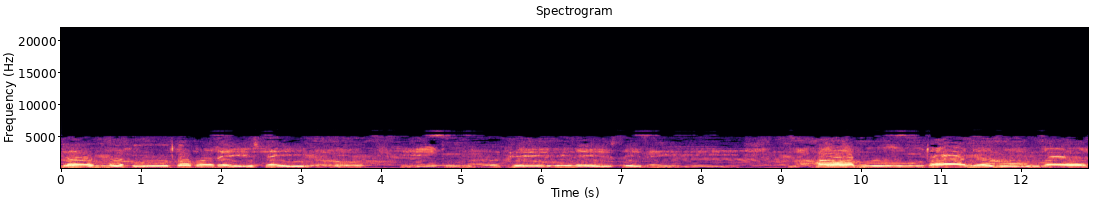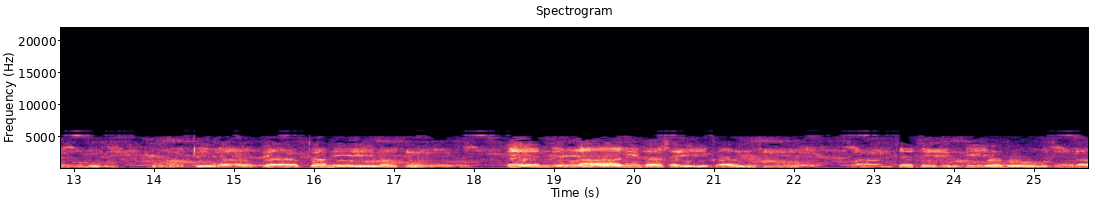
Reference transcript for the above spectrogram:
ब्रह्मसूत्रपदैश्चैव पञ्चचेन्द्रियगोचरा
